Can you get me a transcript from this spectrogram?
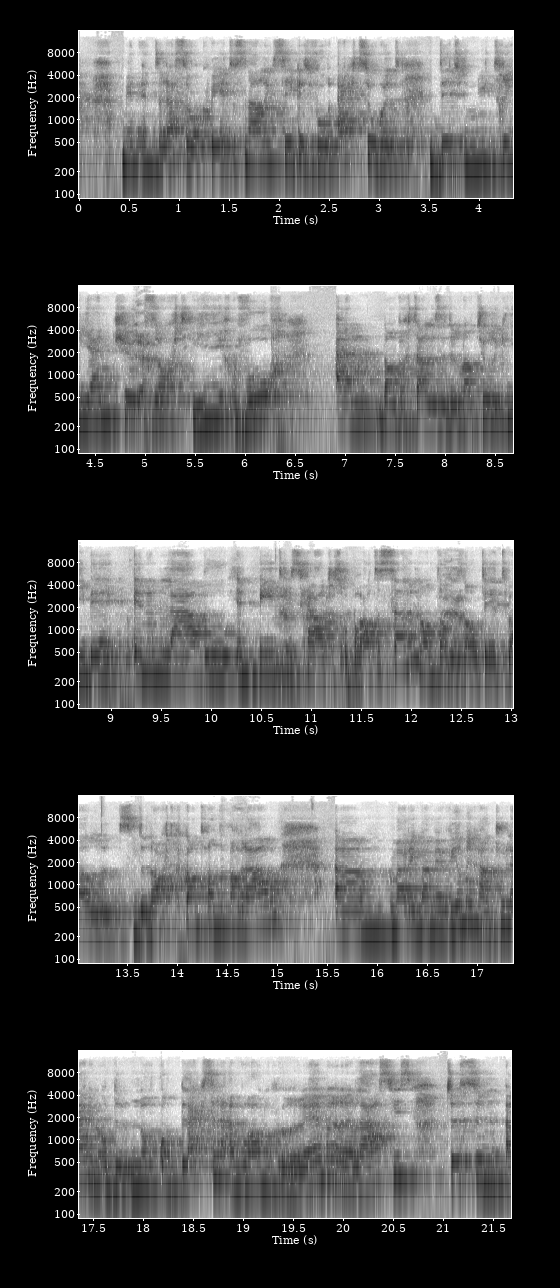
mijn interesse ook kwijt. Dus aanhalingstekens voor echt zo het, dit nutriëntje ja. zorgt hiervoor en dan vertellen ze er natuurlijk niet bij in een labo, in petrischaaltjes op rattencellen, want dat is altijd wel het, de achterkant van de verhaal. Um, maar ik ben mij veel meer gaan toeleggen op de nog complexere en vooral nog ruimere relaties tussen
